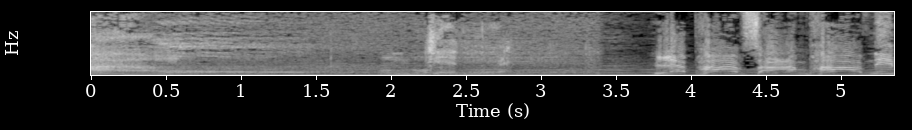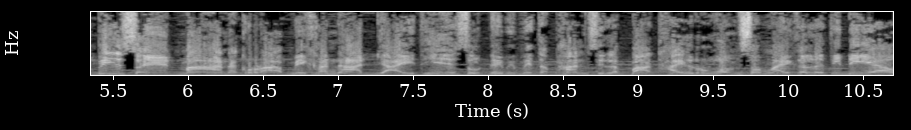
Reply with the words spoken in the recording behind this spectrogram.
อ้าวผมเจ็ดและภาพสามภา พพนี้พิเศษมากนะครับ มีขนาดใหญ่ที่สุดในพิพิธภัณฑ์ศิลปะไทยร่วมสมัยกันเลยทีเดียว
